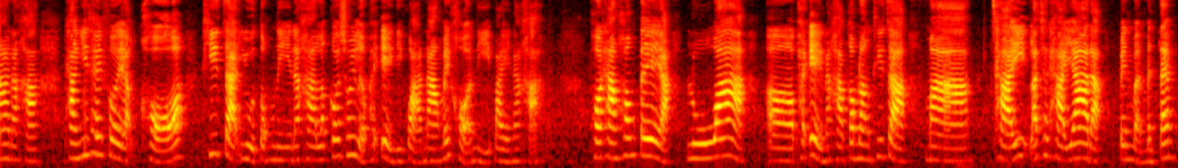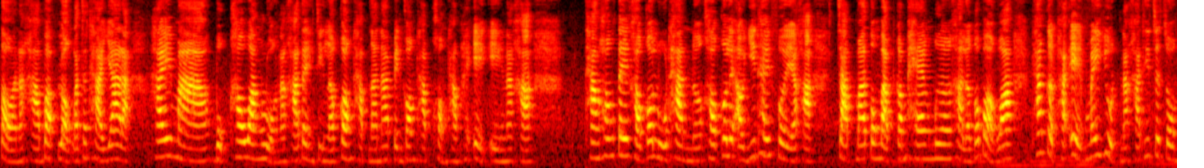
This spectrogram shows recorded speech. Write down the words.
มากนะคะ ทางยี่ไทเฟยอะขอที่จะอยู่ตรงนี้นะคะ แล้วก็ช่วยเหลือพระเอกดีกว่านางไม่ขอหนีไปนะคะ พอทางฮ่องเต้อะรู้ว่าพระเอกนะคะกำลังที่จะมาใช้รัชทายาทอะเป็นเหมือนเป็นแต้มต่อนะคะแบบหลอกรัชทายาทอะ ให้มาบุกเข้าวังหลวงนะคะ แต่จริงๆ แล้วกองทัพนั้นเป็นกองทัพของทางพระเอกเองนะคะทางฮ่องเต้เขาก็รู้ทันเนอะเขาก็เลยเอายี่ไทเฟยอะค่ะ จับมาตรงแบบกำแพงเมืองค่ะ แล้วก็บอกว่าถ้าเกิดพระเอกไม่หยุดนะคะ ที่จะโจม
